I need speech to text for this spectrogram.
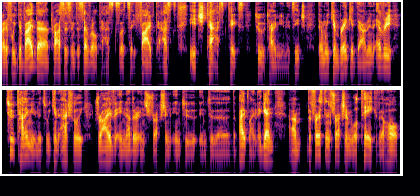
But if we divide the process into several tasks, let's say five tasks, each task takes two time units each, then we can break it down and every two time units we can actually drive another instruction into, into the, the pipeline. Again, um, the first instruction will take the whole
